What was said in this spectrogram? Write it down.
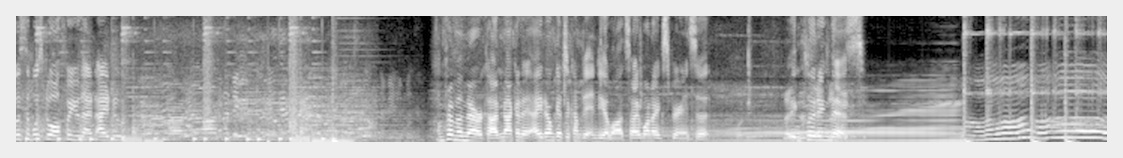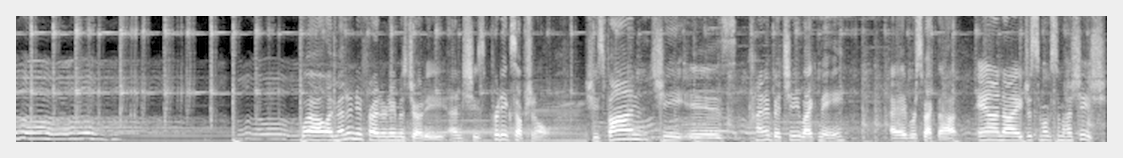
I was supposed to offer you that. I do. I'm from America. I'm not gonna. I don't get to come to India a lot, so I want to experience it, including this. Well, I met a new friend. Her name is Jody, and she's pretty exceptional. She's fun. She is kind of bitchy, like me. I respect that. And I just smoked some hashish.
